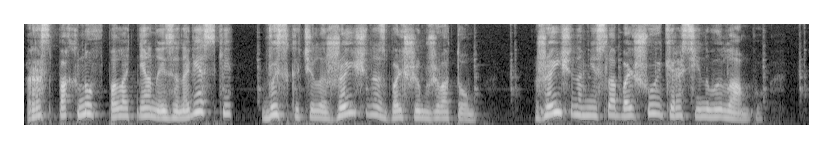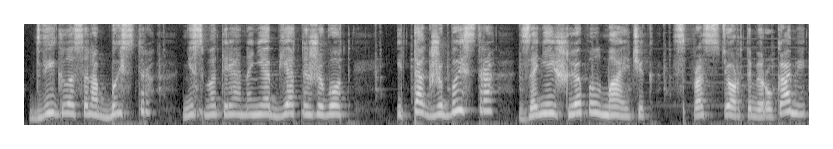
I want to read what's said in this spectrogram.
распахнув полотняные занавески, выскочила женщина с большим животом. Женщина внесла большую керосиновую лампу. Двигалась она быстро, несмотря на необъятный живот, и так же быстро за ней шлепал мальчик с простертыми руками,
